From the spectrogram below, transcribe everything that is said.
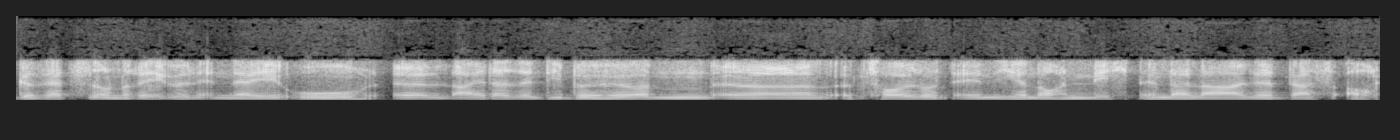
Gesetzen und Regeln in der EU. Äh, leider sind die Behörden äh, Zoll und ähnliche noch nicht in der Lage, das auch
